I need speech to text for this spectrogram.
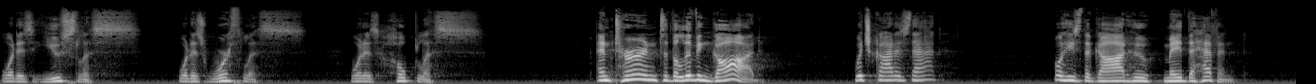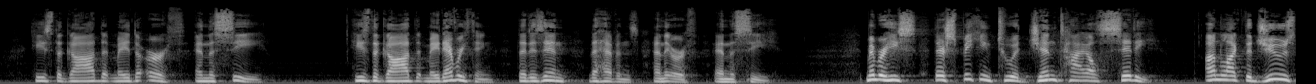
what is useless, what is worthless, what is hopeless, and turn to the living God. Which God is that? Well, He's the God who made the heaven. He's the God that made the earth and the sea. He's the God that made everything that is in the heavens and the earth and the sea. Remember, he's, they're speaking to a Gentile city. Unlike the Jews,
